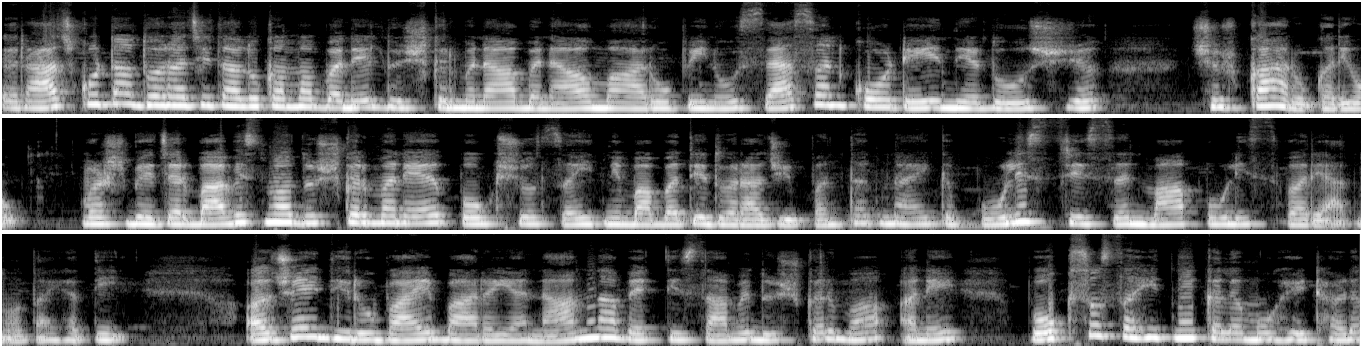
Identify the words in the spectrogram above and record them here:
રાજકોટના ધોરાજી તાલુકામાં બનેલ દુષ્કર્મના બનાવમાં આરોપીનો સેશન કોર્ટે નિર્દોષ છુટકારો કર્યો. વર્ષ બે હજાર બાવીસમાં દુષ્કર્મને પોક્સો સહિતની બાબતે ધોરાજી પંથકના એક પોલીસ સ્ટેશનમાં પોલીસ ફરિયાદ નોંધાઈ હતી. અજય ધીરુભાઈ બારૈયા નામના વ્યક્તિ સામે દુષ્કર્મ અને પોક્સો સહિતની કલમો હેઠળ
